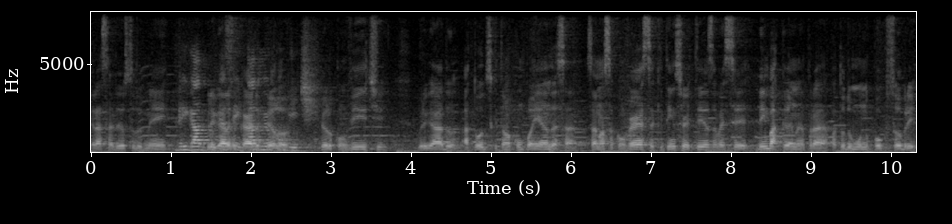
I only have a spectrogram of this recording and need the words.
Graças a Deus, tudo bem. Obrigado, Obrigado Ricardo, pelo convite. pelo convite. Obrigado a todos que estão acompanhando essa, essa nossa conversa, que tenho certeza vai ser bem bacana para todo mundo um pouco sobre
